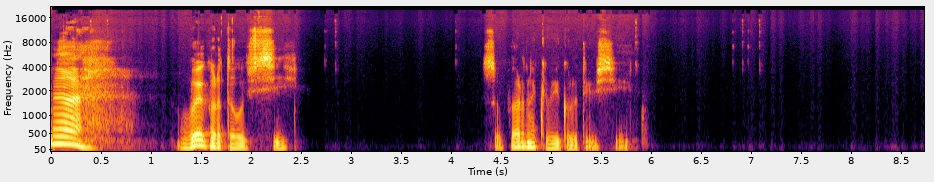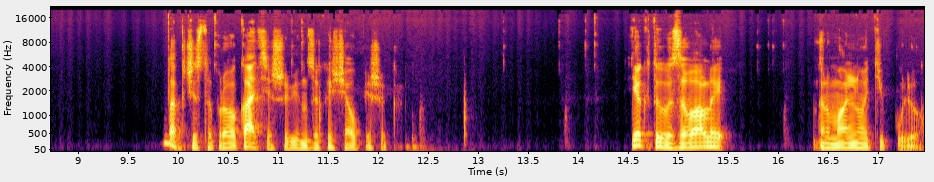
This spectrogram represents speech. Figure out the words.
Ех, Викрутили всі. Суперник викрутив всі. Так, чисто провокація, щоб він захищав пішака. Як то визивали нормального тіпулю?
